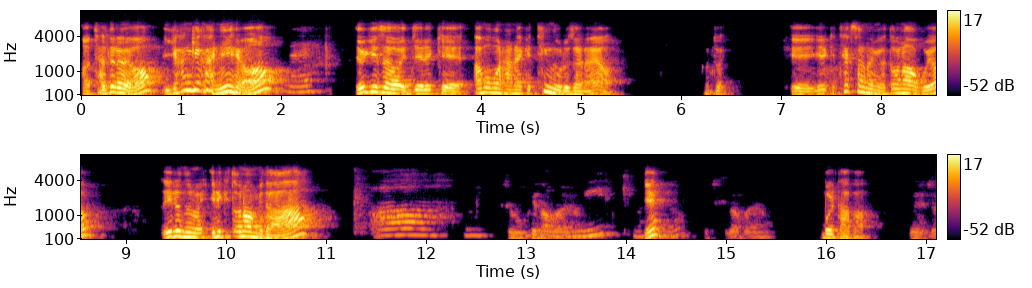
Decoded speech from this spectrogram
아. 어, 잘 들어요. 이게 한 개가 아니에요. 네. 여기서 이제 이렇게 아무거나 하나 이렇게 틱 누르잖아요. 그럼 또 예, 이렇게 텍스트 하나가 또 나오고요. 이런 누르면 이렇게 또 나옵니다. 아, 음, 저 어떻게 나와요? 왜 이렇게 예? 많아요? 어떻게 나와요? 뭘 다 봐. 네, 저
